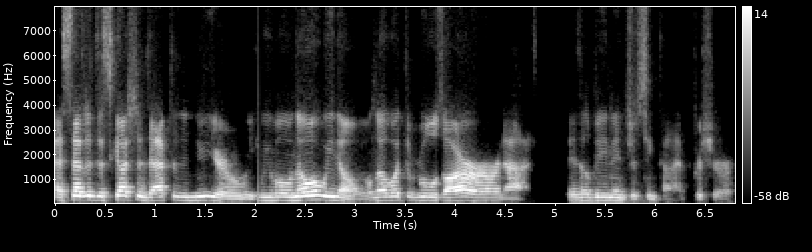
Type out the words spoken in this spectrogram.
a set of discussions after the new year when we, we will know what we know. We'll know what the rules are or are not. It'll be an interesting time for sure.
